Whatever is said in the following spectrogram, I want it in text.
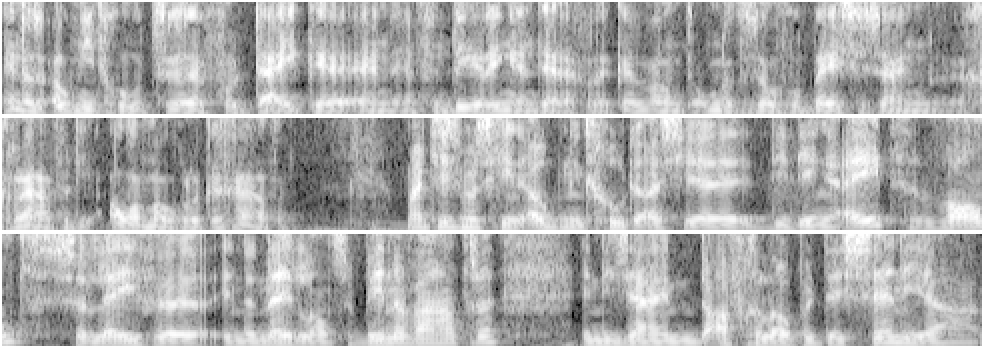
En dat is ook niet goed eh, voor dijken en, en funderingen en dergelijke. Want omdat er zoveel beesten zijn, graven die alle mogelijke gaten. Maar het is misschien ook niet goed als je die dingen eet... want ze leven in de Nederlandse binnenwateren... en die zijn de afgelopen decennia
